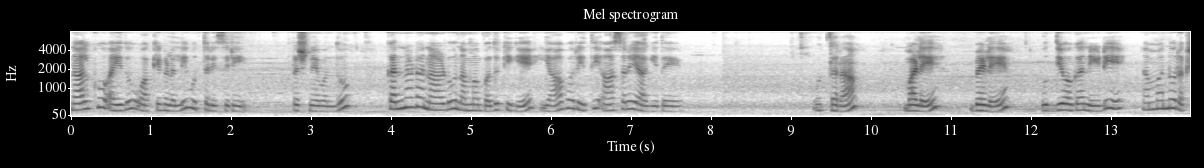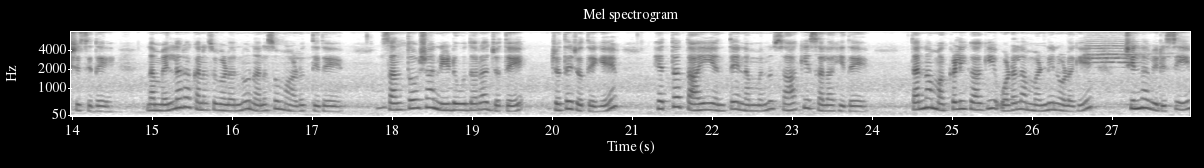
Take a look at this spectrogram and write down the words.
ನಾಲ್ಕು, ಐದು ವಾಕ್ಯಗಳಲ್ಲಿ ಉತ್ತರಿಸಿರಿ. ಪ್ರಶ್ನೆ ಒಂದು ಕನ್ನಡ ನಾಡು ನಮ್ಮ ಬದುಕಿಗೆ ಯಾವ ರೀತಿ ಆಸರೆಯಾಗಿದೆ? ಉತ್ತರ, ಮಳೆ, ಬೆಳೆ, ಉದ್ಯೋಗ ನೀಡಿ ನಮ್ಮನ್ನು ರಕ್ಷಿಸಿದೆ. ನಮ್ಮೆಲ್ಲರ ಕನಸುಗಳನ್ನು ನನಸು ಮಾಡುತ್ತಿದೆ. ಸಂತೋಷ ನೀಡುವುದರ ಜೊತೆ ಜೊತೆ ಜೊತೆಗೆ ಹೆತ್ತ ತಾಯಿಯಂತೆ ನಮ್ಮನ್ನು ಸಾಕಿ ಸಲಹಿದೆ. ತನ್ನ ಮಕ್ಕಳಿಗಾಗಿ ಒಡಲ ಮಣ್ಣಿನೊಳಗೆ ಚಿನ್ನವಿರಿಸಿ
